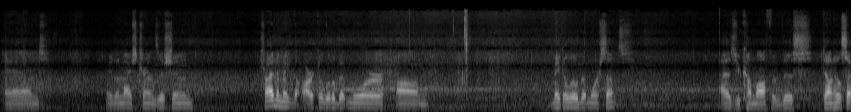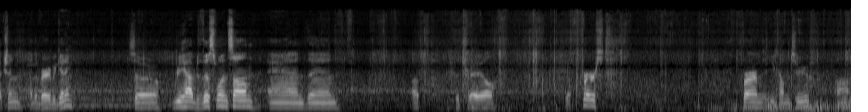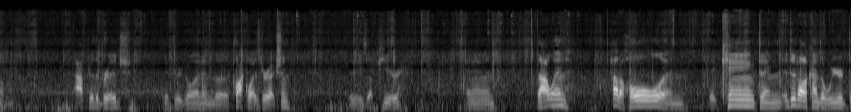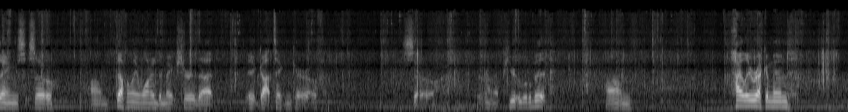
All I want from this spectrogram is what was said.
and made a nice transition. Tried to make the arc a little bit more, um, make a little bit more sense as you come off of this downhill section at the very beginning. So rehabbed this one some and then up the trail. The first berm that you come to um, after the bridge, if you're going in the clockwise direction, is up here. And that one had a hole and it kinked and it did all kinds of weird things. So um, definitely wanted to make sure that it got taken care of. So, we're going up here a little bit. Um, highly recommend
